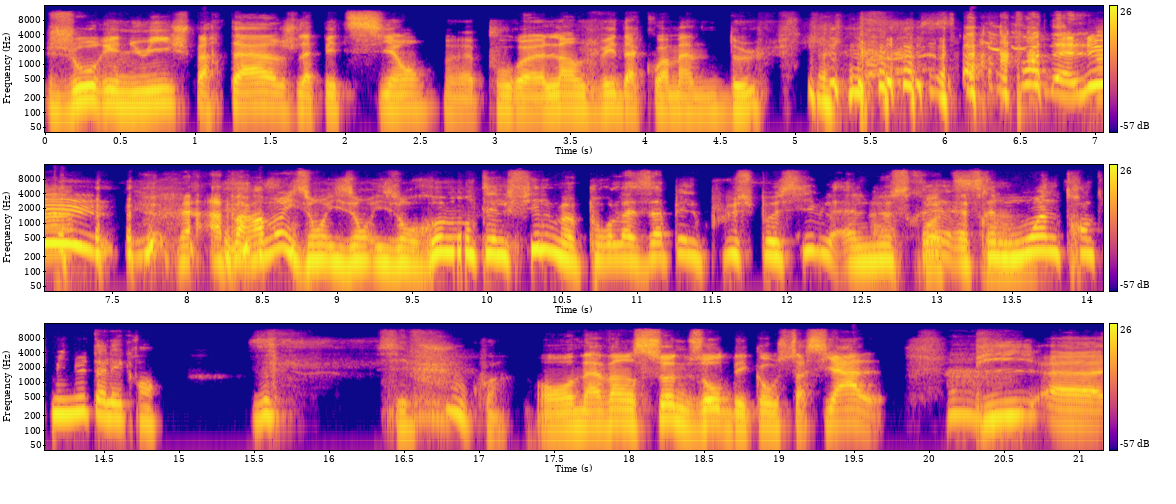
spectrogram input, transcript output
Jour et nuit, je partage la pétition euh, pour euh, l'enlever d'Aquaman 2. ça n'a pas d'allure! Mais apparemment, ils ont, ils, ont, ils ont remonté le film pour la zapper le plus possible. Elle ne Ah, serait, elle serait moins de 30 minutes à l'écran. C'est fou, quoi. On avance ça, nous autres, des causes sociales. Puis, euh,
